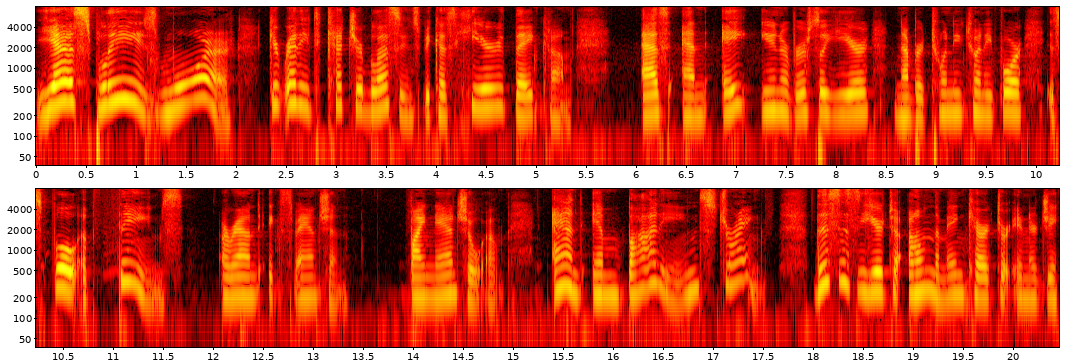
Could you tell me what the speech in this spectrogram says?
Yes, please, more. Get ready to catch your blessings because here they come. As an eight universal year, number 2024 is full of themes around expansion, financial wealth, and embodying strength. This is the year to own the main character energy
